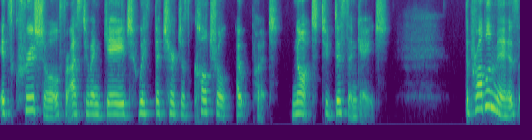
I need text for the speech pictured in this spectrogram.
it's crucial for us to engage with the church's cultural output, not to disengage. The problem is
